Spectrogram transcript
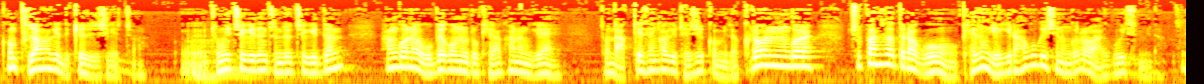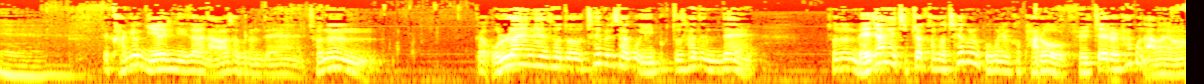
그건 부당하게 느껴지시겠죠. 그 어. 종이책이든 전자책이든 한 권에 500원으로 계약하는 게 더 낮게 생각이 되실 겁니다. 그런 걸 출판사들하고 계속 얘기를 하고 계시는 걸 알고 있습니다. 예. 가격 이야기가 나와서 그런데 저는 그러니까 온라인에서도 책을 사고 이북도 사는데 저는 매장에 직접 가서 책을 보고 그냥 바로 결제를 하고 나와요.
